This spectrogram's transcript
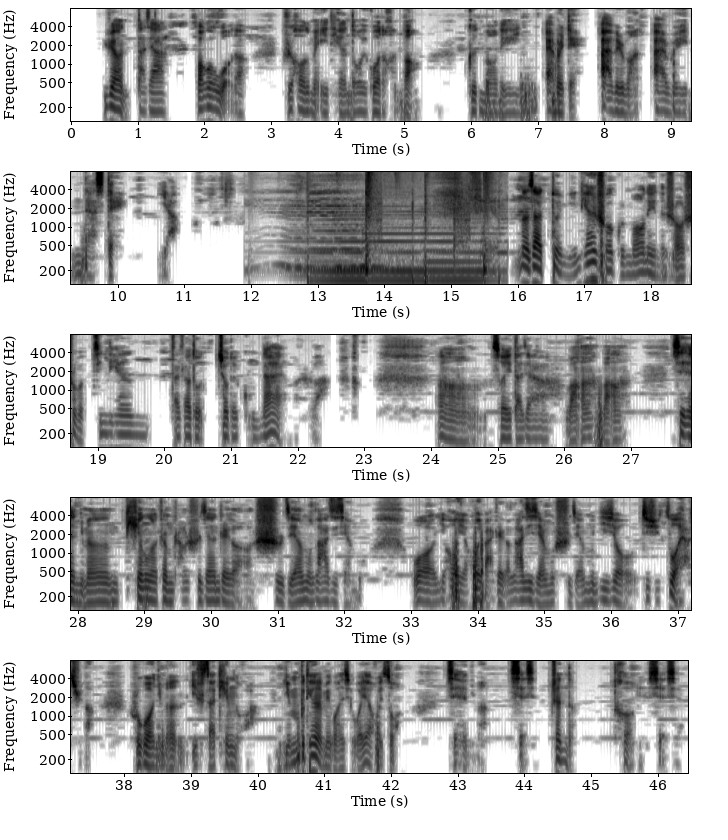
愿大家，包括我的，之后的每一天都会过得很棒。Good morning, every day, everyone, every next day. Yeah. 那在对明天说 Good morning 的时候，是不是今天大家都就得 Good night 了，是吧？嗯，所以大家晚安，晚安。谢谢你们听了这么长时间这个屎节目、垃圾节目，我以后也会把这个垃圾节目、屎节目依旧继续做下去的。如果你们一直在听的话，你们不听也没关系，我也会做。谢谢你们，谢谢，真的特别谢谢。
